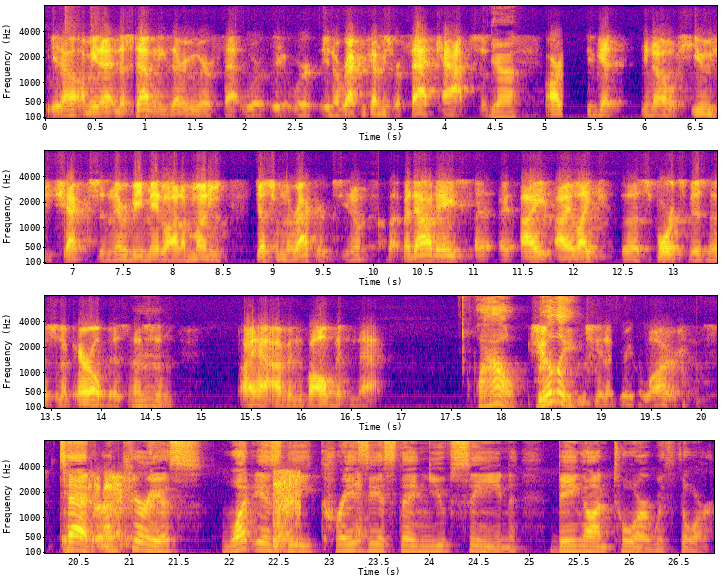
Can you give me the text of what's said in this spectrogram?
You know, I mean, in the '70s, everywhere fat were, were you know record companies were fat cats, and Yeah. artists could get you know huge checks, and everybody made a lot of money just from the records. You know, but, but nowadays, uh, I I like the sports business and apparel business, Mm. and I have involvement in that. Wow. Really? I'm just get a drink of water. Ted, I'm curious. What is the craziest thing you've seen being on tour with Thor?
